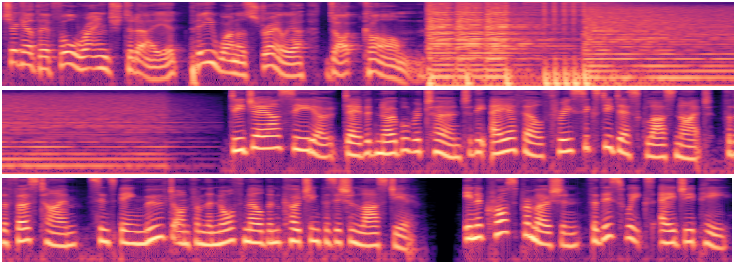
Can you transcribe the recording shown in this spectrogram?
Check out their full range today at p1australia.com. DJR CEO David Noble returned to the AFL 360 desk last night for the first time since being moved on from the North Melbourne coaching position last year. In a cross promotion for this week's AGP,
